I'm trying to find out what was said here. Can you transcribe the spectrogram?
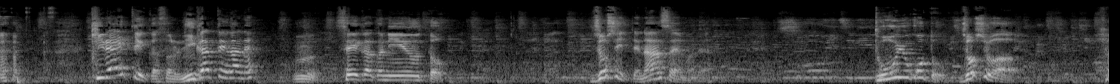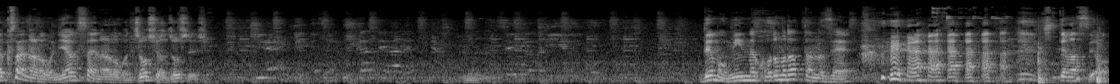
嫌いっていうかその苦手だね。うん。正確に言うと。女子って何歳まで？どういうこと？女子は100歳なのか200歳なのか女子は女子でしょ。うでもみんな子供だったんだぜ。知ってますよ。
